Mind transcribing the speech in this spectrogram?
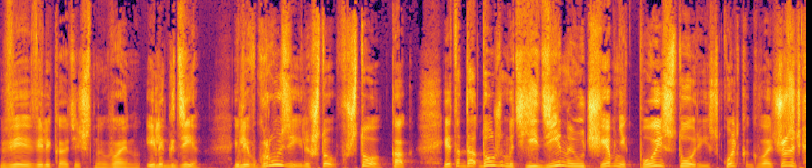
в Великую Отечественную войну, или где? Или в Грузии, или что? Что? Как? Это должен быть единый учебник по истории. Сколько говорит? Что значит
